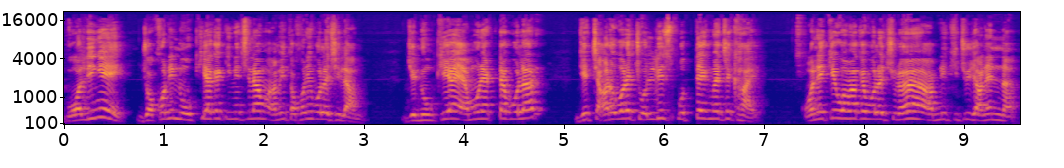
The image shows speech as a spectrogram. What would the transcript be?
বোলিংয়ে যখনই নোকিয়াকে কিনেছিলাম, আমি তখনই বলেছিলাম যে নোকিয়া এমন একটা বোলার যে চার ওভারে চল্লিশ প্রত্যেক ম্যাচে খায়। অনেকেও আমাকে বলেছিল হ্যাঁ আপনি কিছু জানেন না।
